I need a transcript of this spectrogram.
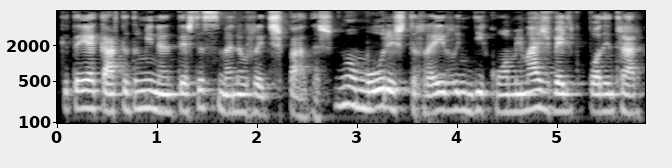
que tem a carta dominante desta semana, o Rei de Espadas. No amor, este rei indica um homem mais velho que pode entrar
